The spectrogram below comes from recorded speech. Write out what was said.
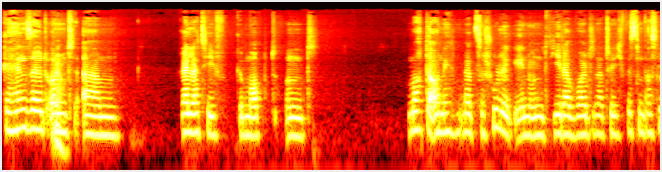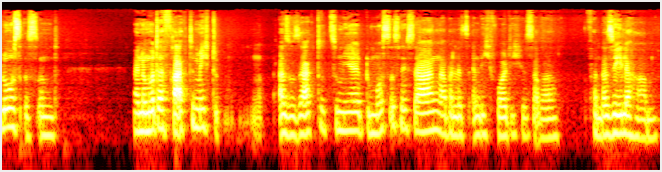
gehänselt und ähm, relativ gemobbt und mochte auch nicht mehr zur Schule gehen und jeder wollte natürlich wissen, was los ist. Und meine Mutter fragte mich, also sagte zu mir, du musst es nicht sagen, aber letztendlich wollte ich es aber von der Seele haben.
